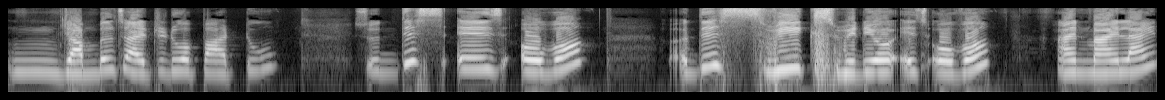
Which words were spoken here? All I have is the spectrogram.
mm, jumble. So I had to do a part two. So this is over. Uh, this week's video is over, and my line:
